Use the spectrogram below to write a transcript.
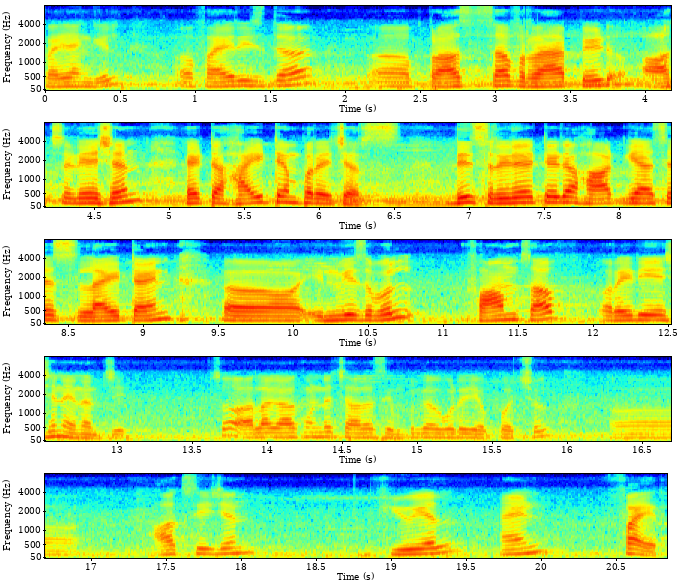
Triangle. Fire is the process of rapid oxidation at high temperatures this related heart gases light and invisible forms of radiation energy so అలా కాకుండా చాలా సింపుల్గా కూడా చెప్పొచ్చు. Oxygen fuel and fire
